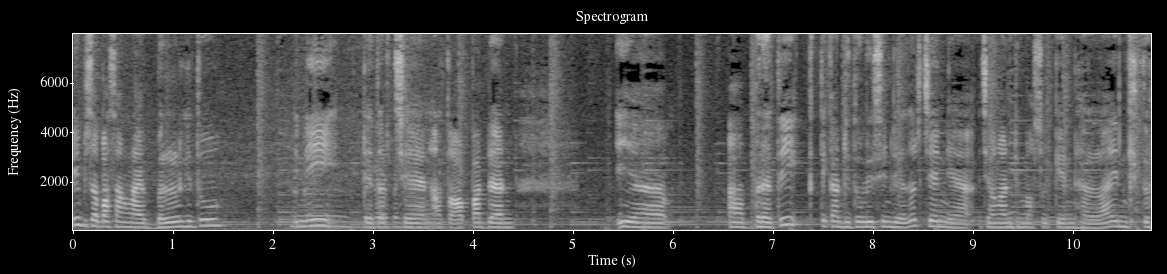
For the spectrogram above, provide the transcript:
dia bisa pasang label gitu. Ini deterjen atau apa dan ya uh, berarti ketika ditulisin deterjen ya jangan dimasukin hal lain gitu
